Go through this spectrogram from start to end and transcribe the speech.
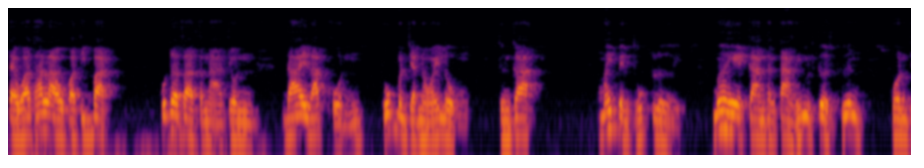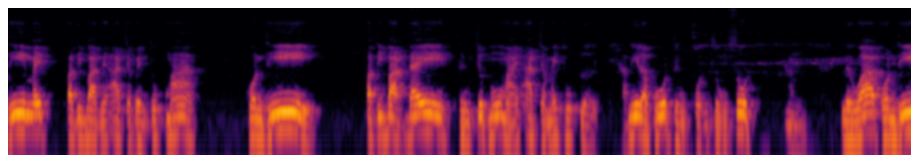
แต่ว่าถ้าเราปฏิบัติพุทธศาสนาจนได้รับผลทุกข์มันจะน้อยลง ถึงก็ไม่เป็นทุกข์เลย เมื่อเหตุการณ์ต่างๆ ที่มันเกิดขึ้น คนที่ไม่ปฏิบัติเนี่ยอาจจะเป็นทุกข์มาก คนที่ปฏิบัติได้ถึงจุดมุ่งหมายอาจจะไม่ทุกข์เลยครับนี่เราพูดถึงผลสูงสุดครับหรือว่าคนที่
